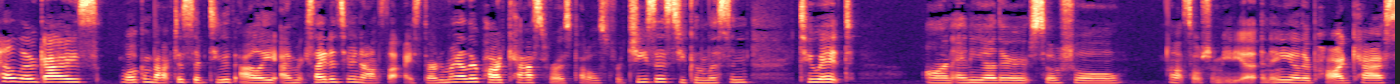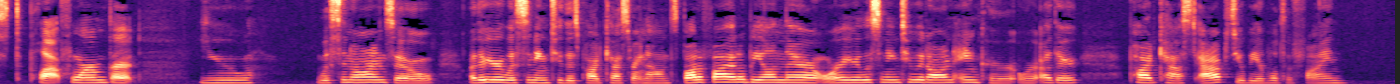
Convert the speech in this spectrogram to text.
Hello, guys. Welcome back to Sip Tea with Allie. I'm excited to announce that I started my other podcast, Rose Petals for Jesus. You can listen to it on any other social, not social media, and any other podcast platform that you listen on. So, whether you're listening to this podcast right now on Spotify, it'll be on there, or you're listening to it on Anchor or other podcast apps, you'll be able to find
